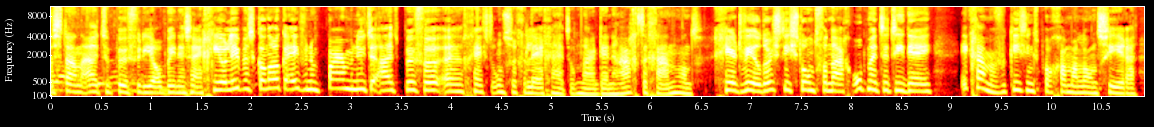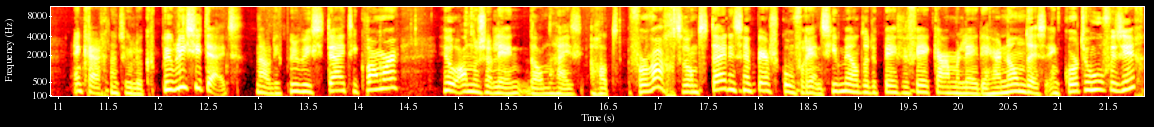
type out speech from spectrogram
staan uit te puffen die al binnen zijn. Gio Lippens kan ook even een paar minuten uitpuffen. Geeft ons de gelegenheid om naar Den Haag te gaan. Want Geert Wilders die stond vandaag op met het idee... ik ga mijn verkiezingsprogramma lanceren. En krijgt natuurlijk publiciteit. Nou, die publiciteit die kwam er. Heel anders alleen dan hij had verwacht. Want tijdens zijn persconferentie meldden de PVV-kamerleden Hernandez en Kortehoeven zich...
